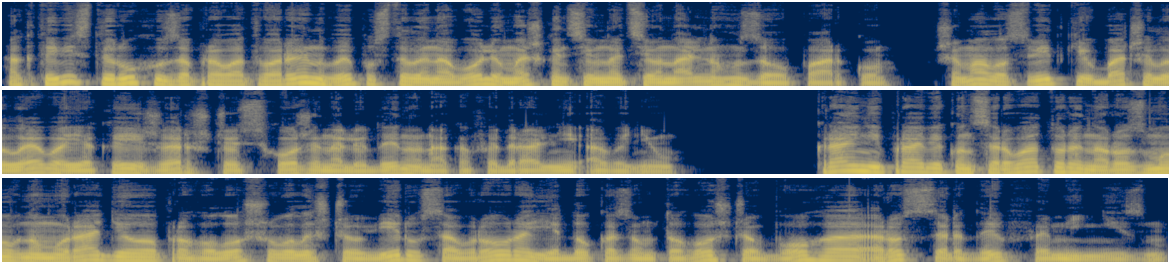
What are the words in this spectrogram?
Активісти руху за права тварин випустили на волю мешканців національного зоопарку. Чимало свідків бачили лева, який жер щось схоже на людину на кафедральній авеню. Крайні праві консерватори на розмовному радіо проголошували, що вірус Аврора є доказом того, що Бога розсердив фемінізм.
